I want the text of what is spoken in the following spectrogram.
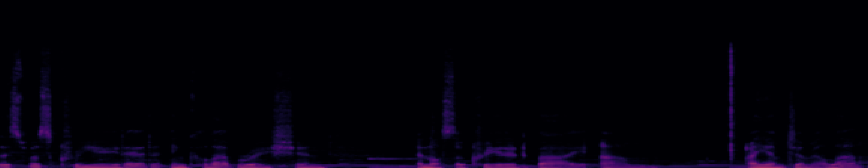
This was created in collaboration and also created by um, I am Jamila,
